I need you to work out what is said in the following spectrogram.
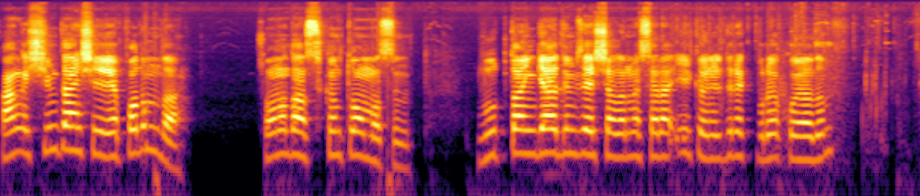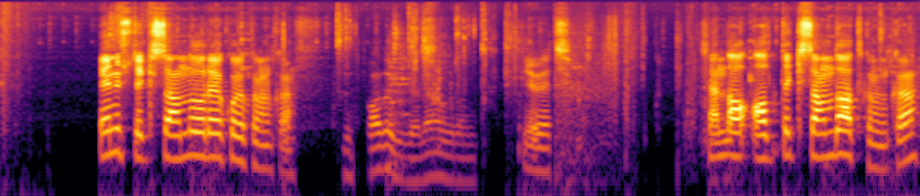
Kanka şimdiden şey yapalım da sonradan sıkıntı olmasın. Loot'tan geldiğimiz eşyaları mesela ilk önce direkt buraya koyalım. En üstteki sandığı oraya koy kanka. Mutfağı da güzel ha buranın. Evet. Sen de al- alttaki sandığa at kanka.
